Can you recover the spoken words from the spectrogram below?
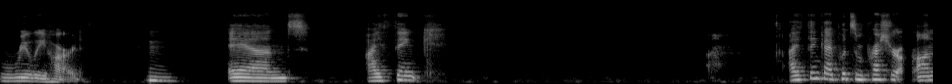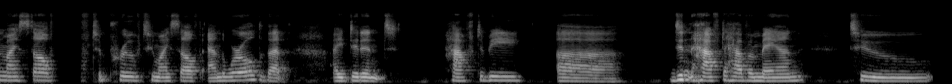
really hard. Hmm. And I think I think I put some pressure on myself to prove to myself and the world that I didn't have to be uh didn't have to have a man to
